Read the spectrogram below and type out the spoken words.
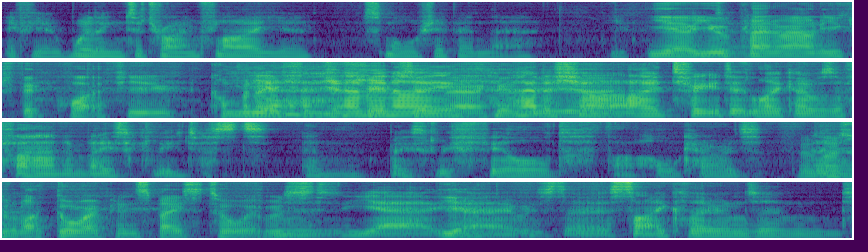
if you're willing to try and fly your small ship in there. You Yeah, you were Yeah. playing around. You could fit quite a few combinations of I ships mean, I in there. couldn't had a shot. Yeah. I treated it like I was a fan, and basically just and basically filled that whole carriage. There was no uh, sort of like door opening space at all. It was. Yeah, yeah. yeah, It was uh, cyclones and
